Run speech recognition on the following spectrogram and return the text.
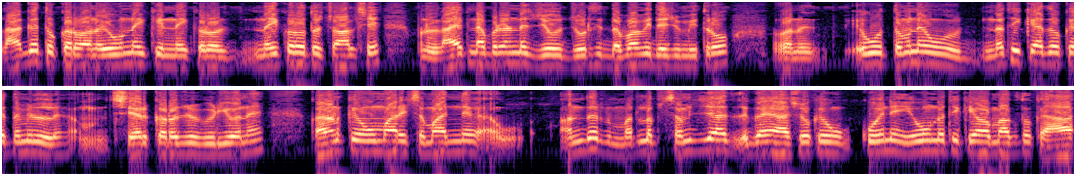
લાગે તો કરવાનું, એવું નહીં કે નહીં કરો નહીં કરો તો ચાલશે. પણ લાઇકના બટનને જો જોરથી દબાવી દેજો મિત્રો. અને એવું તમને હું નથી કહેતો કે તમે શેર કરો છો વિડીયોને કારણ કે હું મારી સમાજને અંદર મતલબ સમજ્યા ગયા હશો કે હું કોઈને એવું નથી કહેવા માંગતો કે હા,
